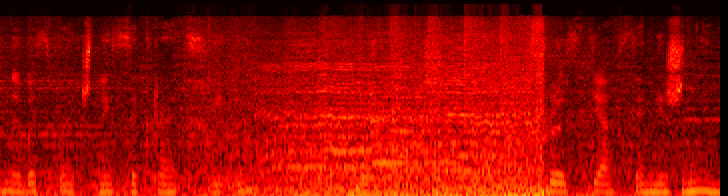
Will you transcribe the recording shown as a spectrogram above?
Найбільш небезпечний секрет світу. Простягся між ними.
